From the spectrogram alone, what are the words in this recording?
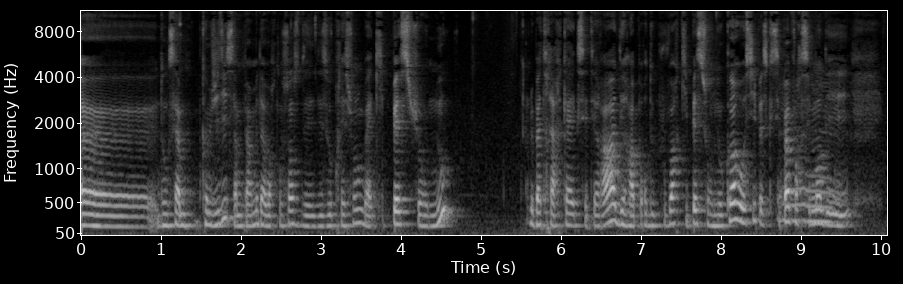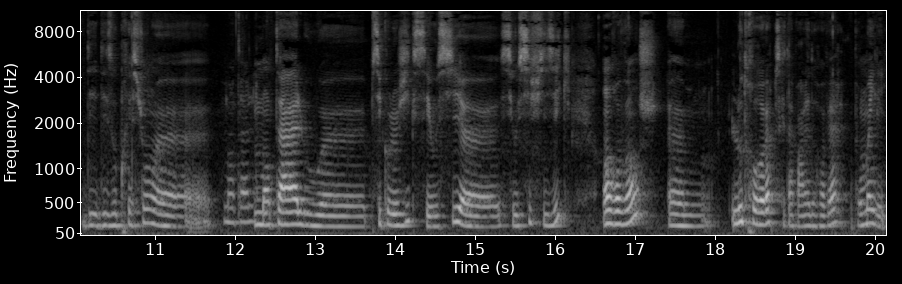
Euh, donc, ça, me- comme j'ai dit, ça me permet d'avoir conscience des, des oppressions bah, qui pèsent sur nous, le patriarcat, etc., des rapports de pouvoir qui pèsent sur nos corps aussi, parce que c'est pas forcément des, des, des oppressions euh, Mental. mentales ou euh, psychologiques, c'est aussi, euh, c'est aussi physique. En revanche, euh, l'autre revers, parce que tu as parlé de revers, pour moi, il est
